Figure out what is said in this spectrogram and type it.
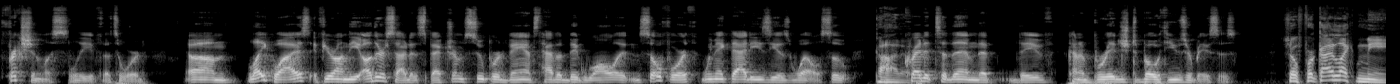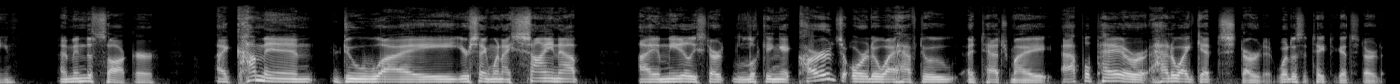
frictionlessly, if that's a word. Um, likewise, if you're on the other side of the spectrum, super advanced, have a big wallet and so forth, we make that easy as well. So Got it. credit to them that they've kind of bridged both user bases. So for a guy like me, I'm into soccer. I come in, do I you're saying when I sign up, I immediately start looking at cards or do I have to attach my Apple Pay or how do I get started? What does it take to get started?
